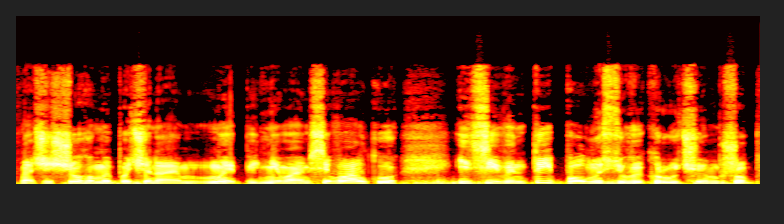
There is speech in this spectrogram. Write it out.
Значить, з чого ми починаємо? Ми піднімаємо сівалку і ці винти повністю викручуємо, щоб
